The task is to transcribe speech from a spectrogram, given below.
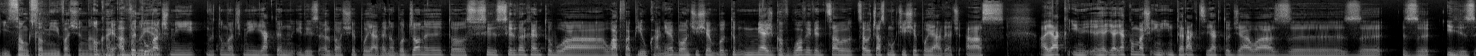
I Song So Mi właśnie nam Okej, okay, a wytłumacz mi, wytłumacz mi, jak ten Idris Elba się pojawia, no bo Johnny to Silverhand to była łatwa piłka, nie? Bo on ci się, bo ty miałeś go w głowie, więc cały, cały czas mógł ci się pojawiać, a, a jak, in, jaką masz in, interakcję, jak to działa z, z z, z,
